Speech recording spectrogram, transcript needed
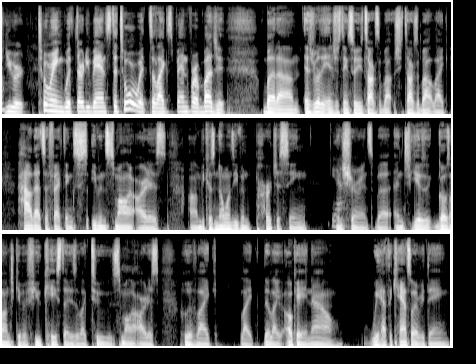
if you're touring with 30 bands to tour with to like spend for a budget. But um it's really interesting. So he talks about she talks about like how that's affecting s- even smaller artists um because no one's even purchasing Yeah. insurance. But and she gives goes on to give a few case studies of like two smaller artists who have like like they're like okay now we have to cancel everything.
